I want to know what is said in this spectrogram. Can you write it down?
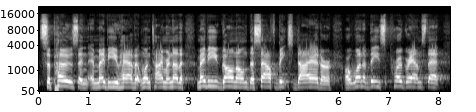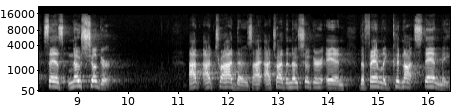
Suppose, and, and maybe you have at one time or another, maybe you've gone on the South Beach diet or, or one of these programs that says no sugar. I, I tried those. I, I tried the no sugar, and the family could not stand me.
